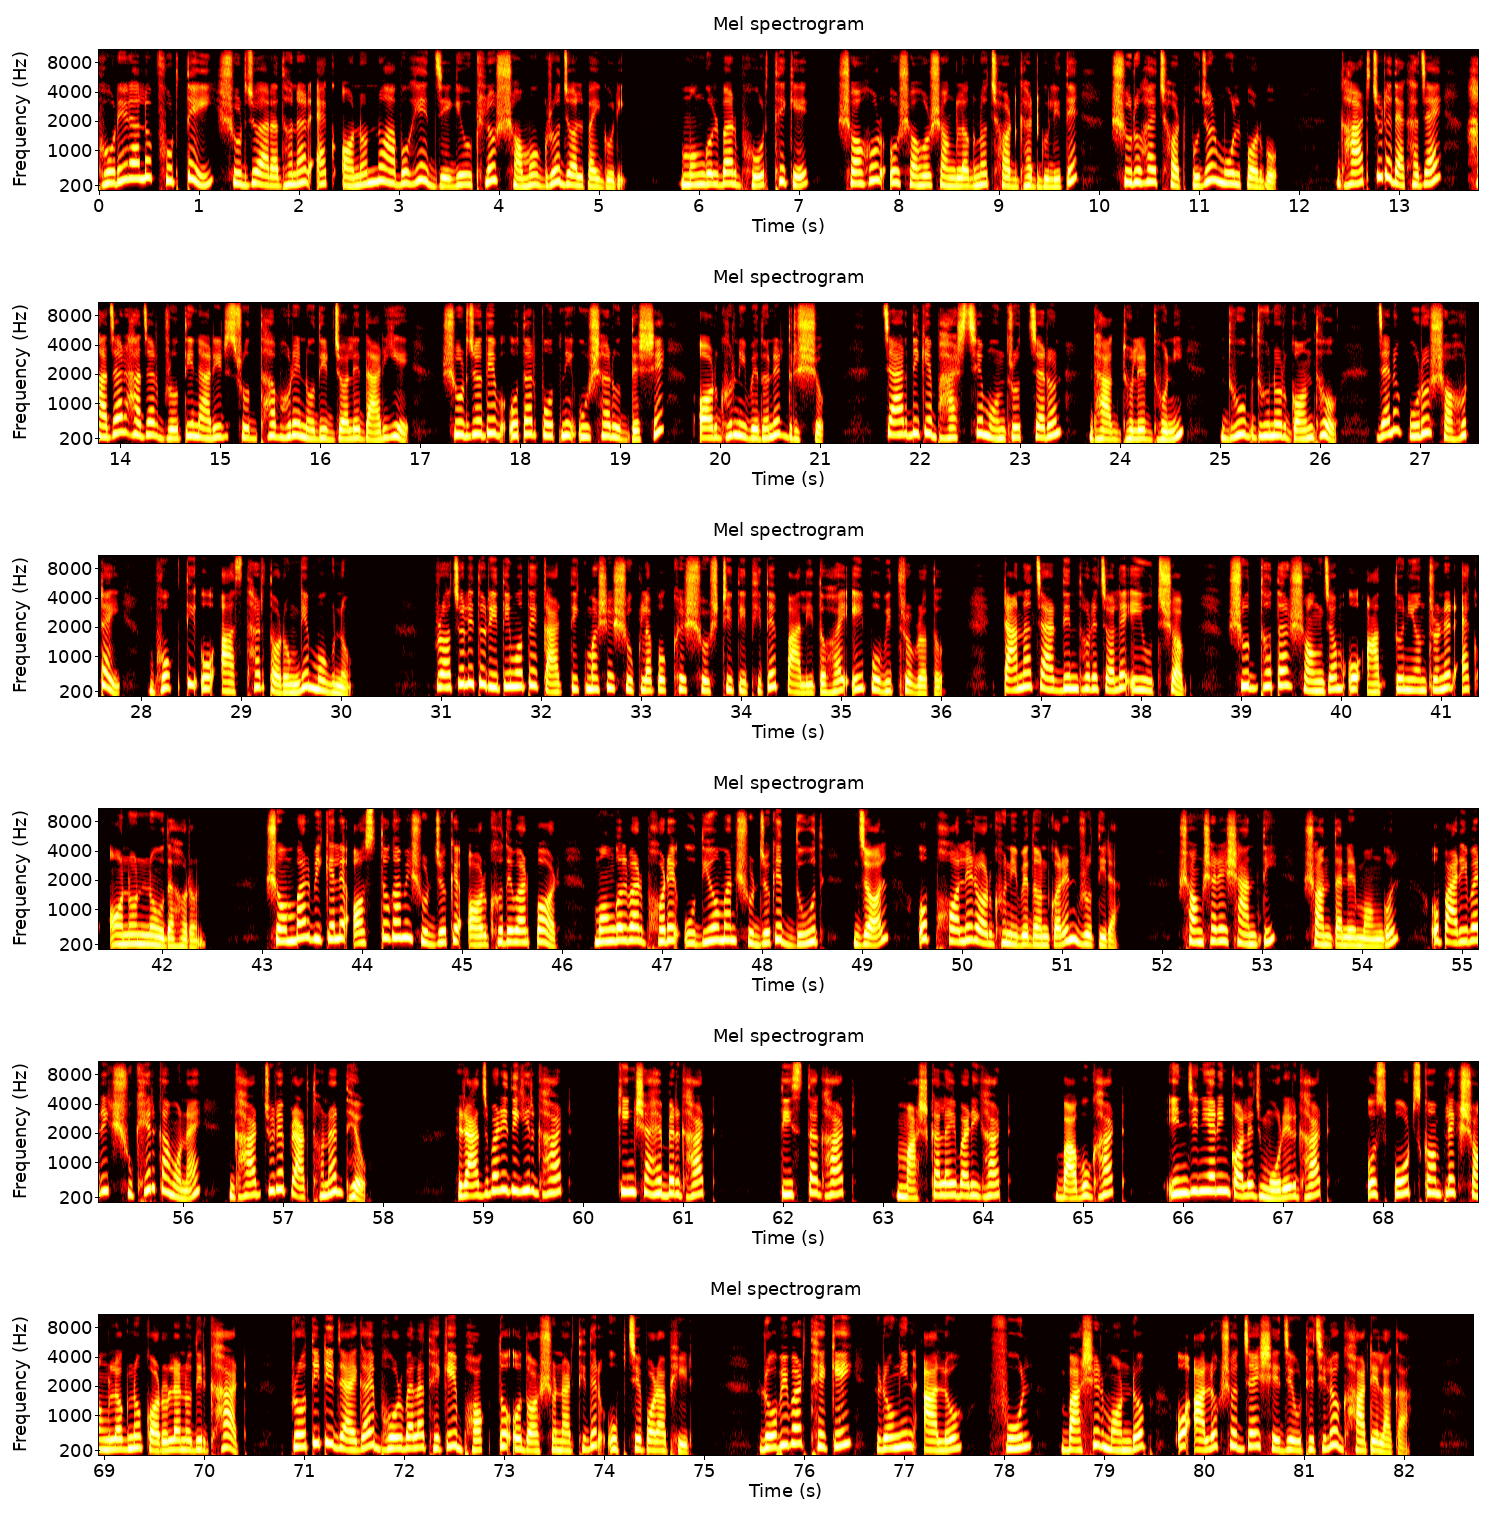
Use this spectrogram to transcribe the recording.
ভোরের আলো ফুটতেই সূর্য আরাধনার এক অনন্য আবহে জেগে উঠল সমগ্র জলপাইগুড়ি। মঙ্গলবার ভোর থেকে শহর ও শহর সংলগ্ন ছটঘাটগুলিতে শুরু হয় ছট পুজোর মূল পর্ব। ঘাট জুড়ে দেখা যায় হাজার হাজার ব্রতী নারীর শ্রদ্ধা ভরে নদীর জলে দাঁড়িয়ে সূর্যদেব ও তার পত্নী উষার উদ্দেশ্যে অর্ঘ্য নিবেদনের দৃশ্য। চারদিকে ভাসছে মন্ত্রোচ্চারণ, ঢাকঢোলের ধ্বনি, ধূপধুনোর গন্ধ যেন পুরো শহরটাই ভক্তি ও আস্থার তরঙ্গে মগ্ন। প্রচলিত রীতিমতে কার্তিক মাসের শুক্লাপক্ষের ষষ্ঠী তিথিতে পালিত হয় এই পবিত্র ব্রত। টানা চার দিন ধরে চলে এই উৎসব, শুদ্ধতার সংযম ও আত্মনিয়ন্ত্রণের এক অনন্য উদাহরণ। সোমবার বিকেলে অস্তগামী সূর্যকে অর্ঘ্য দেওয়ার পর মঙ্গলবার ভরে উদীয়মান সূর্যকে দুধ, জল ও ফলের অর্ঘ্য নিবেদন করেন ব্রতীরা। সংসারে শান্তি, সন্তানের মঙ্গল ও পারিবারিক সুখের কামনায় ঘাট জুড়ে প্রার্থনার ঢেউ। রাজবাড়ি দিঘির ঘাট, কিং সাহেবের ঘাট, তিস্তা ঘাট মাসকালাইবাড়ি ঘাট বাবুঘাট ইঞ্জিনিয়ারিং কলেজ মোড়ের ঘাট ও স্পোর্টস কমপ্লেক্স সংলগ্ন করলা নদীর ঘাট প্রতিটি জায়গায় ভোরবেলা থেকেই ভক্ত ও দর্শনার্থীদের উপচে পড়া ভিড়। রবিবার থেকেই রঙিন আলো, ফুল, বাঁশের মণ্ডপ ও আলোকসজ্জায় সেজে উঠেছিল ঘাট এলাকা।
